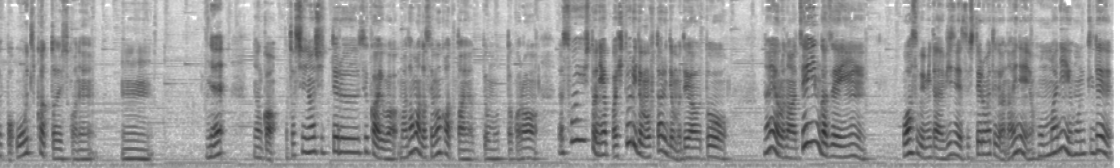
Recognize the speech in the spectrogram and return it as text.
やっぱ大きかったですかね。うん。ね。なんか私の知ってる世界はまだまだ狭かったんやって思ったからそういう人にやっぱ一人でも二人でも出会うとなんやろな全員が全員お遊びみたいなビジネスしてるわけではないねんや。ほんまに本気で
